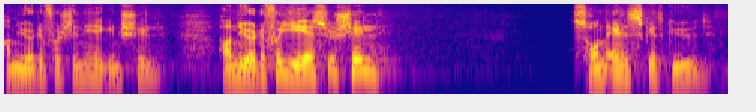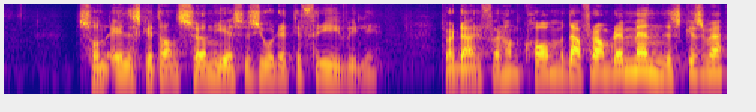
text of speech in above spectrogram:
Han gjør det for sin egen skyld. Han gjør det for Jesus skyld. Sånn elsket Gud. Sånn elsket hans sønn. Jesus gjorde dette frivillig. Det var derfor han kom. Derfor han ble menneske, som jeg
